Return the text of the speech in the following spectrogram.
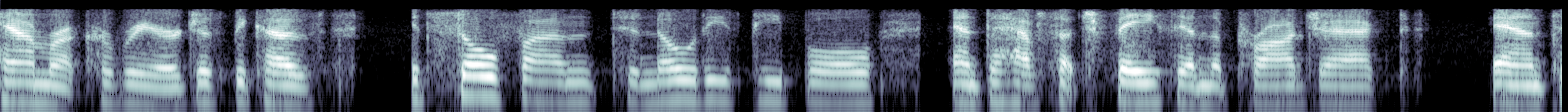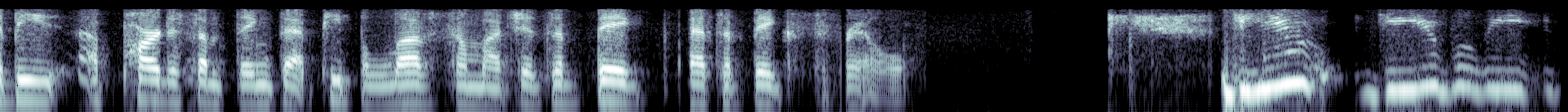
camera career, just because it's so fun to know these people and to have such faith in the project and to be a part of something that people love so much. It's a big that's a big thrill. Do you do you believe?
